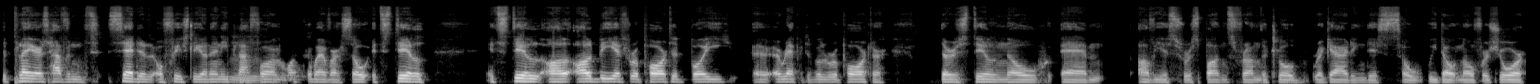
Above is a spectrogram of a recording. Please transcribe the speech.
The players haven't said it officially on any mm. platform whatsoever. So it's still, it's still, albeit reported by a, a reputable reporter, there is still no um, obvious response from the club regarding this. So we don't know for sure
